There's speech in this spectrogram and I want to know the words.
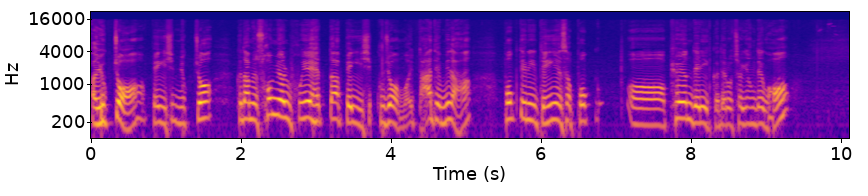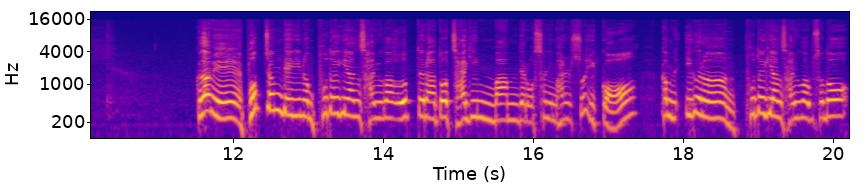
아 6조 126조 그 다음에 소멸 후에 했다. 129조 뭐 다 됩니다. 복대리인 대행에서 복 어, 표현대리 그대로 적용되고 그 다음에 법정 대리는 부득이한 사유가 없더라도 자기 마음대로 선임할 수 있고 그럼 이거는 부득이한 사유가 없어도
